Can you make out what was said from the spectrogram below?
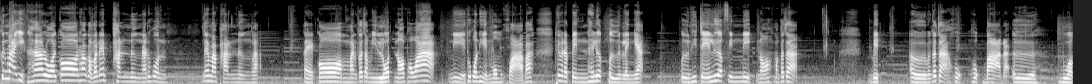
ขึ้นมาอีกห้าร้อยก็เท่ากับว่าได้พันหนึ่งนะทุกคน ได้มาพันหนึ่งละ แต่ก็มันก็จะมีลดเนาะเพราะว่า นี่ทุกคนเห็นมุมขวาปะที่มันจะเป็นให้เลือกปืนอะไรเงี้ย ปืนที่เจ๊เลือกฟินิกเนาะมันก็จะเบ็ดเออ มันก็จะหกหกบาทอะเออ บวก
